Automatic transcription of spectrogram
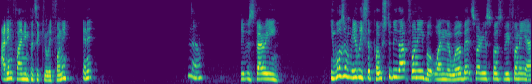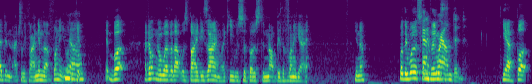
I didn't find him particularly funny in it. No. it was very he wasn't really supposed to be that funny but when there were bits where he was supposed to be funny i didn't actually find him that funny like No. it, it- but i don't know whether that was by design like he was supposed to not be the funny guy you know but there were some Kind of things grounded. yeah but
